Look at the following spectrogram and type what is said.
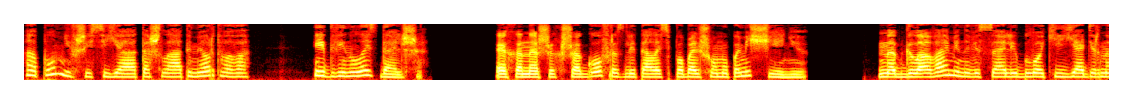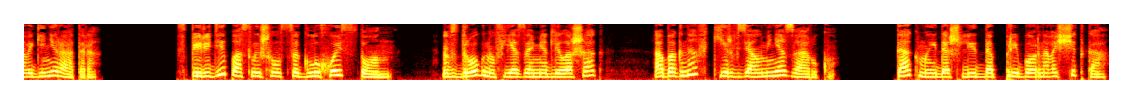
Опомнившись, я отошла от мертвого и двинулась дальше. Эхо наших шагов разлеталось по большому помещению. Над головами нависали блоки ядерного генератора. Впереди послышался глухой стон. Вздрогнув, я замедлила шаг. Обогнав, Кир взял меня за руку. Так мы и дошли до приборного щитка.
